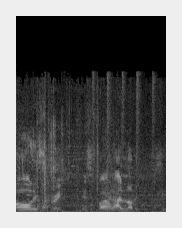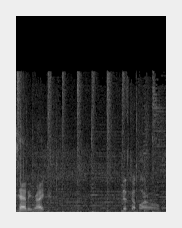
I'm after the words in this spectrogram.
Oh, this is great. This is fine. I love it. It's heavy, right? Lift up our own bit.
